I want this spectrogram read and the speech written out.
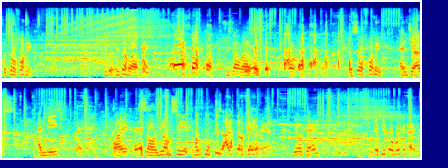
What's so funny? She's, she's not laughing. She's not laughing. What's so funny? And Jess and me, right? So you don't see what, what is? I don't get it, man. You okay? Look at people looking at you.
